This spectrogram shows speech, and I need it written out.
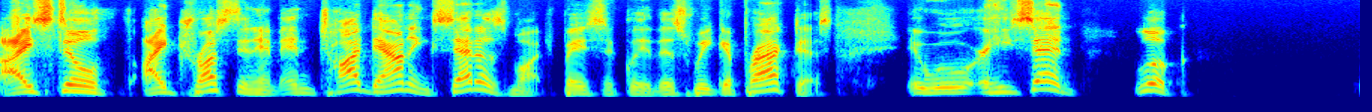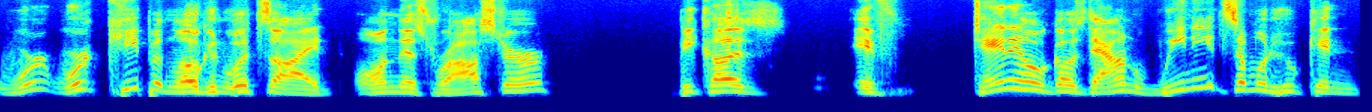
I still I trust in him. And Todd Downing said as much basically this week at practice. It, he said, "Look, we're we're keeping Logan Woodside on this roster because if Tannehill goes down, we need someone who can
